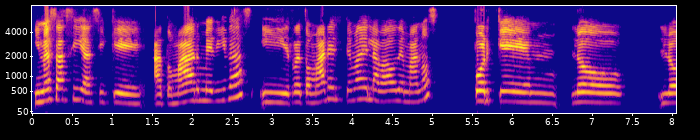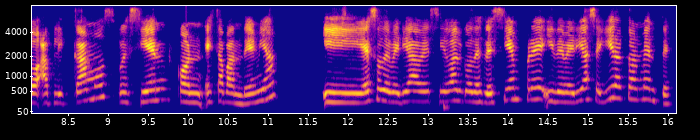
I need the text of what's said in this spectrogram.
Y no es así, así que a tomar medidas y retomar el tema del lavado de manos, porque mm, lo, lo aplicamos recién con esta pandemia y eso debería haber sido algo desde siempre y debería seguir actualmente,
